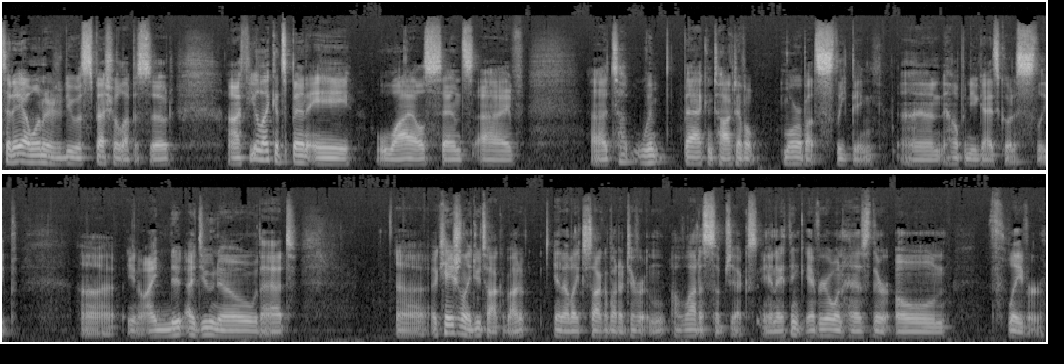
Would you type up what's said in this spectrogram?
Today, I wanted to do a special episode. I feel like it's been a while since I've uh, t- went back and talked about more about sleeping and helping you guys go to sleep. Uh, you know, I kn- I do know that uh, occasionally I do talk about it, and I like to talk about a different a lot of subjects, and I think everyone has their own flavor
